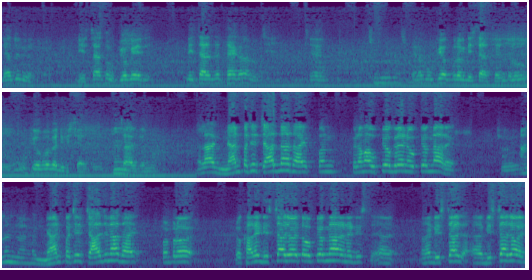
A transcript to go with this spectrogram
બે જુદી વસ્તુ ડિસ્ચાર્જ તો ઉપયોગે ડિસ્ચાર્જ જ થયા કરવાનું. છે. પેલો ઉપયોગ પૂર્વક ડિસ્ચાર્જ થયું પેલું ઉપયોગ વગર ડિસ્ચાર્જ થયું. ચારિત્ર મોહ એટલે આ જ્ઞાન પછી ચાર્જ ના થાય પણ પેલામાં ઉપયોગ રહે ને ઉપયોગ ના રહે. આનંદ. જ્ઞાન પછી ચાર્જ ના થાય પણ પેલો પેલો ખાલી ડિસ્ચાર્જ હોય તો ઉપયોગ ના રહે ને અને ડિસ્ચાર્જ ડિસ્ચાર્જ હોય.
